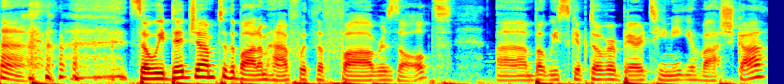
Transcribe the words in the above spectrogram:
So we did jump to the bottom half with the FAA result, uh, but we skipped over Berrettini Ivashka.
